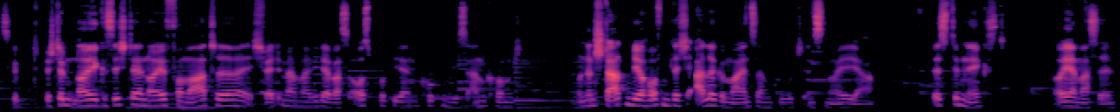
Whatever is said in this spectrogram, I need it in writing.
Es gibt bestimmt neue Gesichter, neue Formate. Ich werde immer mal wieder was ausprobieren, gucken, wie es ankommt. Und dann starten wir hoffentlich alle gemeinsam gut ins neue Jahr. Bis demnächst. Euer Marcel.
